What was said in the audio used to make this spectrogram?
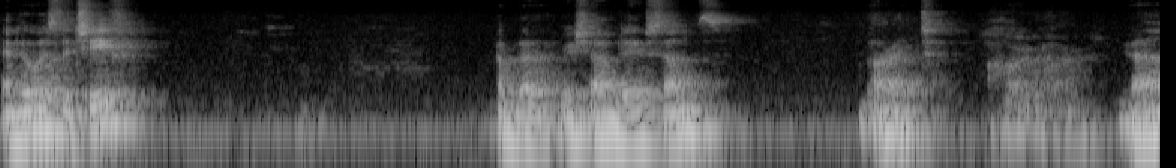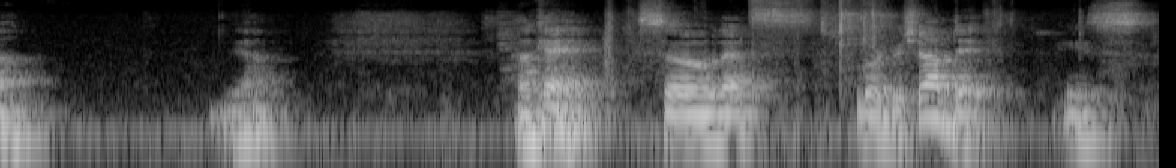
And who was the chief of the Rishabdev sons? Bharat. Yeah. Yeah. Okay, so that's Lord Rishabdev. He's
